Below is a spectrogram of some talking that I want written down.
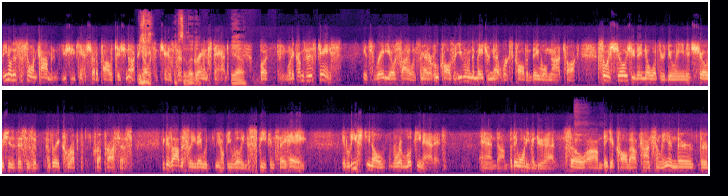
And you know this is so uncommon. Usually you can't shut a politician up. You know it's a chance to absolutely. grandstand. Yeah. But when it comes to this case, it's radio silence. No matter who calls them, even when the major networks call them, they will not talk. So it shows you they know what they're doing. It shows you this is a, a very corrupt, corrupt process. Because obviously they would, you know, be willing to speak and say, "Hey, at least you know we're looking at it." And um, but they won't even do that. So um, they get called out constantly, and they're they're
